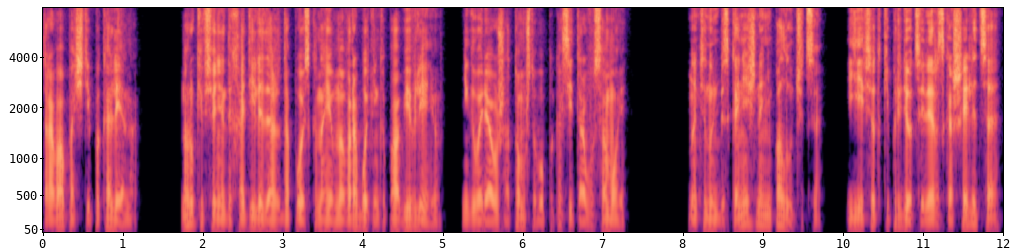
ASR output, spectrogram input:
Трава почти по колено. Но руки все не доходили даже до поиска наемного работника по объявлению, не говоря уже о том, чтобы покосить траву самой. Но тянуть бесконечно не получится, и ей все-таки придется или раскошелиться,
